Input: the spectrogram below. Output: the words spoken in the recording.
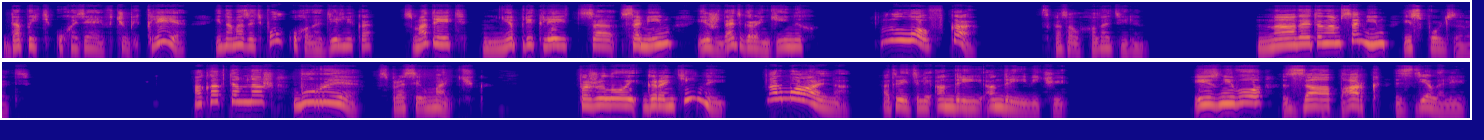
Добыть у хозяев чубик клея и намазать пол у холодильника. Смотреть, не приклеиться самим и ждать гарантийных. — Ловко, — сказал Холодилин. — Надо это нам самим использовать. — А как там наш буре? — спросил мальчик. — Пожилой гарантийный? — Нормально, — ответили Андрей Андреевичи. — Из него зоопарк сделали.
